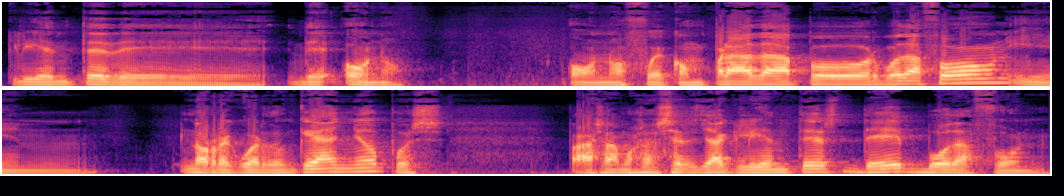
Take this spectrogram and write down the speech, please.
cliente de, de ONO. o no fue comprada por Vodafone y en no recuerdo en qué año, pues pasamos a ser ya clientes de Vodafone.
